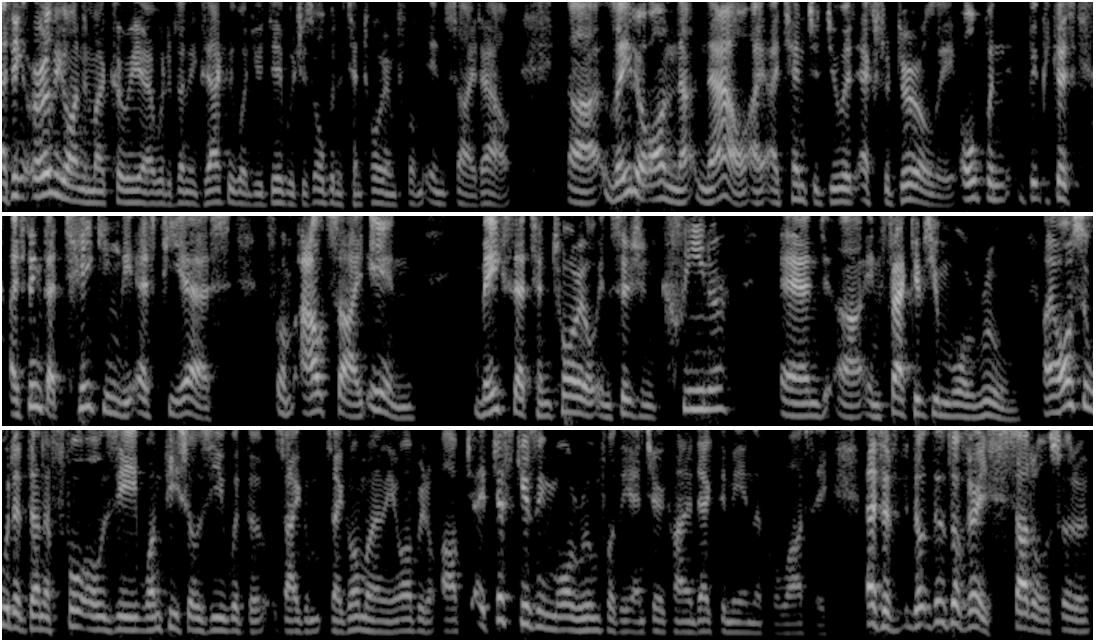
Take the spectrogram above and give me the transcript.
I think early on in my career, I would have done exactly what you did, which is open the tentorium from inside out. Uh, later on, now I, I, tend to do it extradurally, open because I think that taking the SPS from outside in makes that tentorial incision cleaner and uh, in fact gives you more room. I also would have done a full OZ, one piece OZ with the zygoma and the orbital object. It just gives me more room for the anterior clinoidectomy and the Kawase. That's a, those are very subtle sort of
